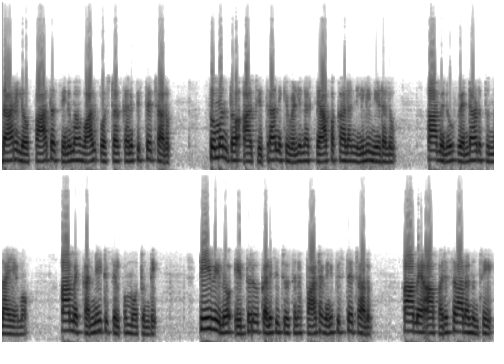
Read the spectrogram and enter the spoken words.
దారిలో పాత సినిమా వాల్ పోస్టర్ కనిపిస్తే చాలు. సుమన్తో ఆ చిత్రానికి వెళ్ళిన జ్ఞాపకాల నీలి నీడలు ఆమెను వెన్నాడుతున్నాయేమో ఆమె కన్నీటి శిల్పమవుతుంది టీవీలో ఇద్దరూ కలిసి చూసిన పాట వినిపిస్తే చాలు. ఆమె ఆ పరిసరాల నుంచి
